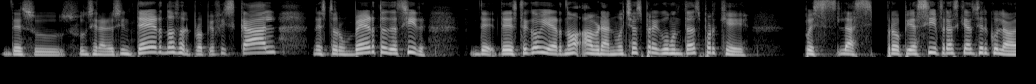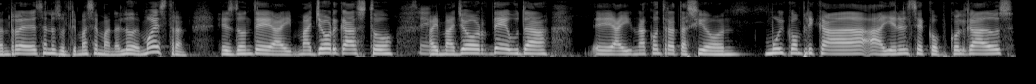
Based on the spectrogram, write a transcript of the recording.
de sus funcionarios internos o el propio fiscal, Néstor Humberto, es decir, de, de este gobierno habrán muchas preguntas porque pues las propias cifras que han circulado en redes en las últimas semanas lo demuestran. Es donde hay mayor gasto, hay mayor deuda, eh, hay una contratación muy complicada, hay en el SECOP colgados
